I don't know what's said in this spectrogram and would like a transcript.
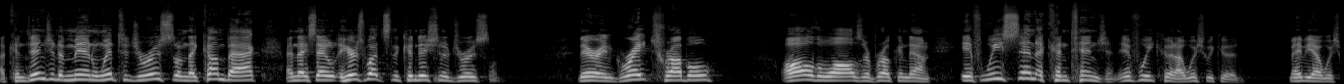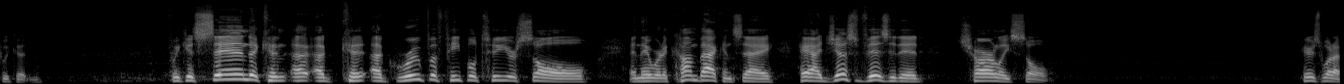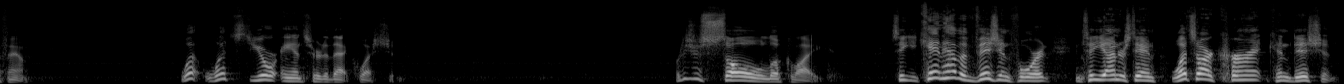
A contingent of men went to Jerusalem, they come back and they say, Here's what's the condition of Jerusalem. They're in great trouble. All the walls are broken down. If we send a contingent, if we could, I wish we could. Maybe I wish we couldn't. If we could send a, a, a, a group of people to your soul and they were to come back and say, Hey, I just visited Charlie's soul. Here's what I found. What, what's your answer to that question? What does your soul look like? See, you can't have a vision for it until you understand what's our current condition.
